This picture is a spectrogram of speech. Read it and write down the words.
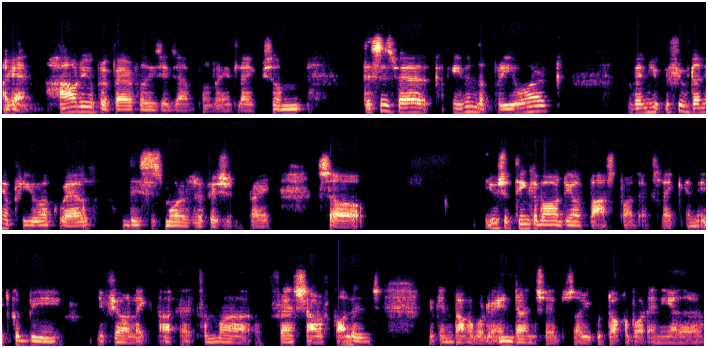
again, how do you prepare for these examples, right? Like, so this is where even the pre work, when you, if you've done your pre work well, this is more revision, right? So you should think about your past projects, like, and it could be if you're like uh, uh from uh, fresh out of college, you can talk about your internships, or you could talk about any other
